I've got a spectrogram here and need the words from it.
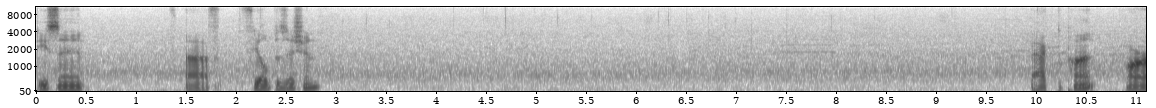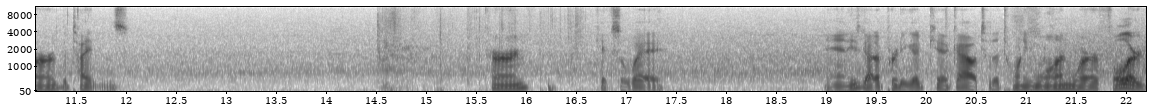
decent uh, field position. Back to punt are the Titans. Kern kicks away. And he's got a pretty good kick out to the 21 where Fuller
